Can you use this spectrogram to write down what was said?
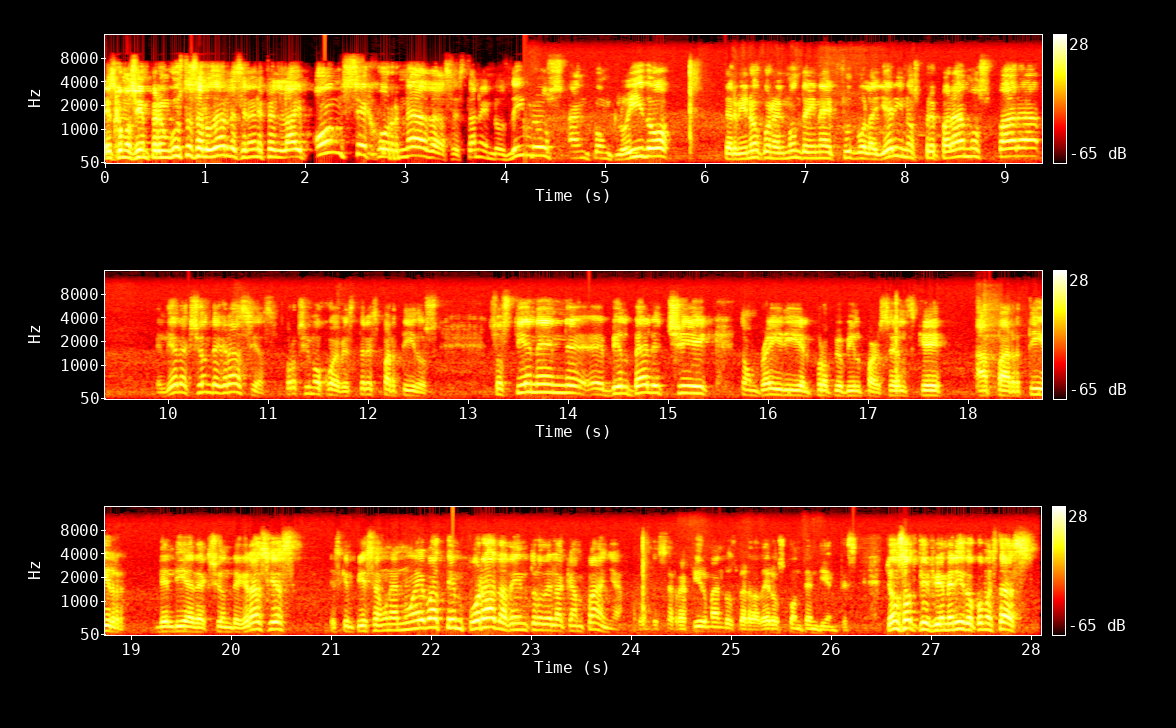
Es como siempre un gusto saludarles en NFL Live. 11 jornadas están en los libros, han concluido. Terminó con el Monday Night Football ayer y nos preparamos para el Día de Acción de Gracias, próximo jueves, tres partidos. Sostienen eh, Bill Belichick, Tom Brady, el propio Bill Parcells, que a partir del Día de Acción de Gracias es que empieza una nueva temporada dentro de la campaña, donde se reafirman los verdaderos contendientes. John Sutcliffe, bienvenido, ¿cómo estás?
